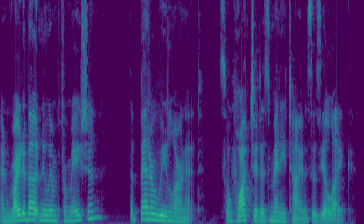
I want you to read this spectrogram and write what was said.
and write about new information, the better we learn it. So watch it as many times as you like.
